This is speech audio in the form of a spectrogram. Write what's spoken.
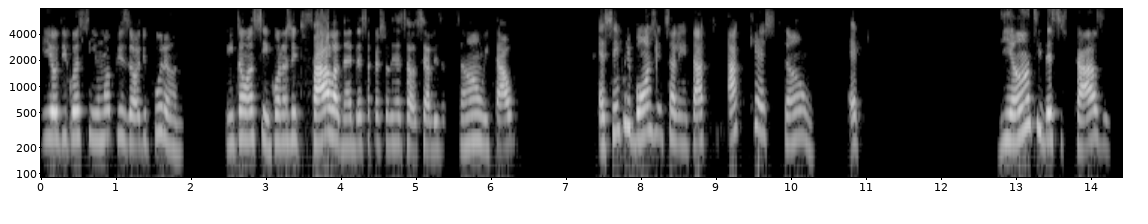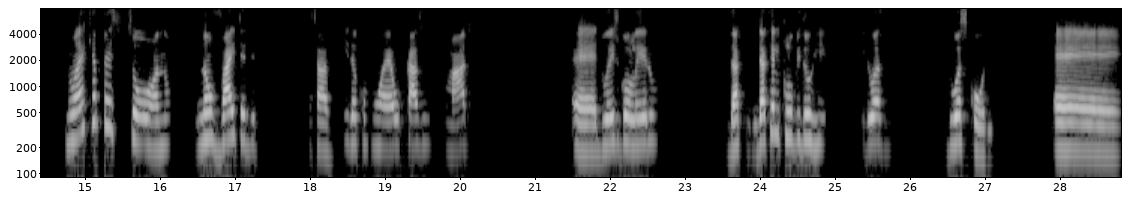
e eu digo assim, um episódio por ano. Então, assim, quando a gente fala né, dessa questão de ressocialização e tal, é sempre bom a gente salientar que a questão é que, diante desses casos, não é que a pessoa não, não vai ter essa vida, como é o caso emblemático é, do ex-goleiro da, daquele clube do Rio, duas, duas cores. É,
